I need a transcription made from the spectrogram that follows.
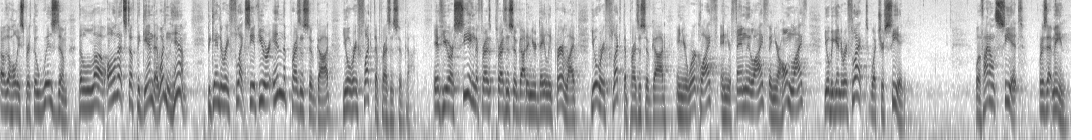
of the Holy Spirit, the wisdom, the love. All of that stuff began to, it wasn't him, began to reflect. See, if you are in the presence of God, you'll reflect the presence of God. If you are seeing the presence of God in your daily prayer life, you'll reflect the presence of God in your work life, in your family life, in your home life. You'll begin to reflect what you're seeing. Well, if I don't see it, what does that mean?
